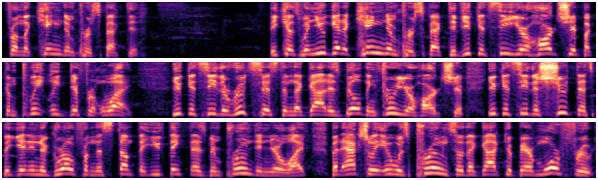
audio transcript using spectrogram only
from a kingdom perspective. Because when you get a kingdom perspective, you could see your hardship a completely different way. You could see the root system that God is building through your hardship. You could see the shoot that's beginning to grow from the stump that you think that has been pruned in your life, but actually it was pruned so that God could bear more fruit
